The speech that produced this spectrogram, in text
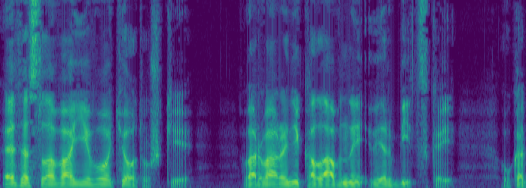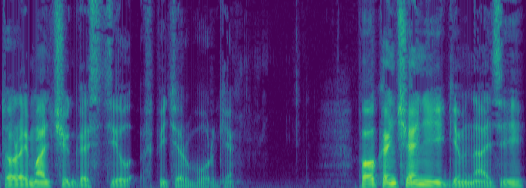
Это слова его тетушки, Варвары Николаевны Вербицкой, у которой мальчик гостил в Петербурге. По окончании гимназии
